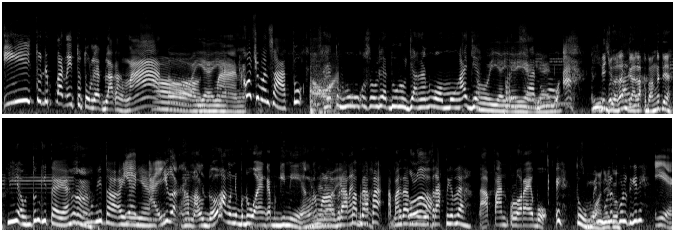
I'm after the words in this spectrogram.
Itu depan itu tuh lihat belakang. Nah tuh. Oh iya iya. gimana? Kok cuma satu? Saya tuh bungkus lu lihat dulu, jangan ngomong aja. Oh, iya, iya, Periksa iya, iya, dulu. iya. Ah, ribet jualan banget. galak banget ya. Iya untung kita ya. Untung kita Iya, ininya. ayo juga sama lu doang nih berdua yang kayak begini. Yang sama yang berapa lain berapa? Berapa 80. gue traktir dah. Delapan puluh ribu. Eh, tuh main bulat-bulat gini. Iya.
